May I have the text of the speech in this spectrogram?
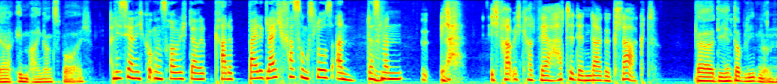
ja im Eingangsbereich. Alicia und ich gucken uns, glaube ich, gerade beide gleich fassungslos an, dass man. Ich Ich frage mich gerade, wer hatte denn da geklagt? Äh, die Hinterbliebenen.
